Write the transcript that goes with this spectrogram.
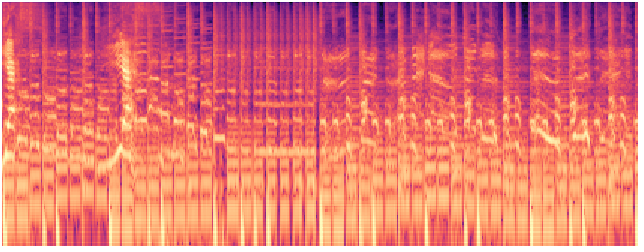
Yes! Yes!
